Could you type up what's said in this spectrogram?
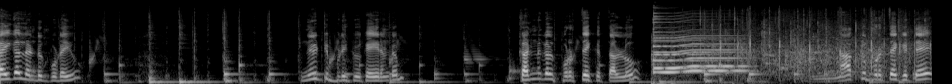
കൈകൾ രണ്ടും കുടയൂ നീട്ടിപ്പിടിക്കൂ കൈ രണ്ടും. കണ്ണുകൾ പുറത്തേക്ക് തള്ളൂ. നാക്ക് പുറത്തേക്കിട്ടെ.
